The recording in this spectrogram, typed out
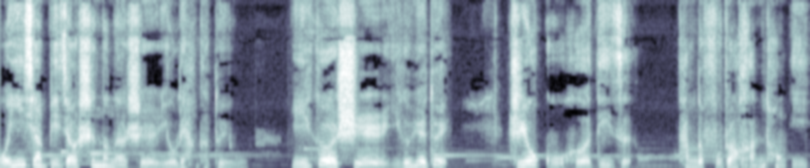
我印象比较深的呢是有两个队伍，一个是一个乐队，只有鼓和笛子，他们的服装很统一，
